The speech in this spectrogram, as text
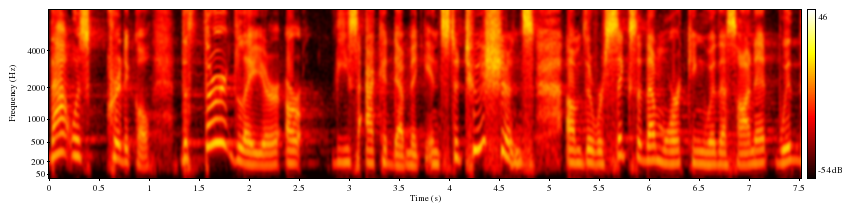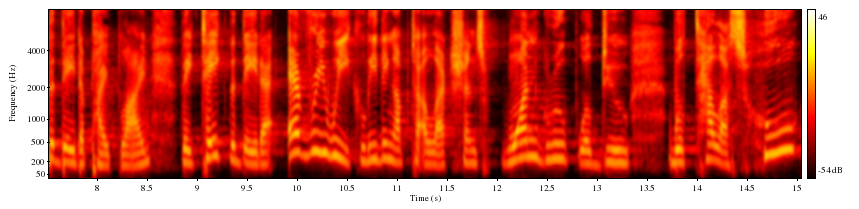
That was critical. The third layer are these academic institutions. Um, there were six of them working with us on it with the data pipeline. They take the data every week leading up to elections. One group will do will tell us who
